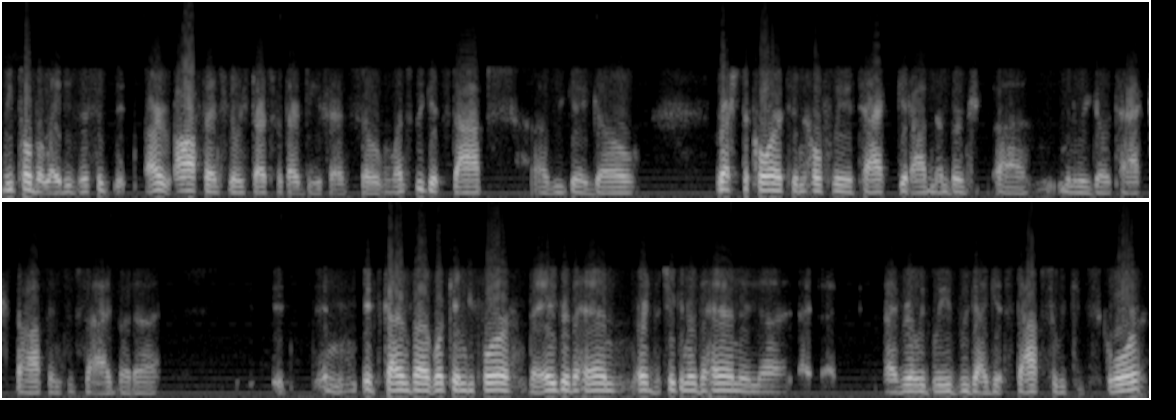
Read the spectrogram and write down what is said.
we told the ladies this: it, our offense really starts with our defense. So once we get stops, uh, we get to go rush the court and hopefully attack, get odd numbered uh, when we go attack the offensive side. But uh, it and it's kind of uh, what came before the egg or the hen or the chicken or the hen. And uh, I I really believe we got to get stops so we can score.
